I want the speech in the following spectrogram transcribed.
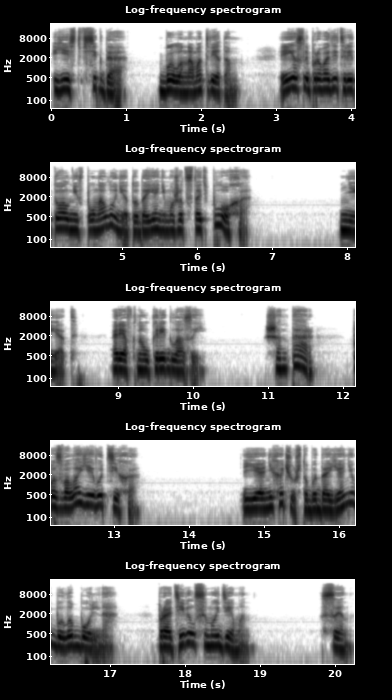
есть всегда, было нам ответом. И если проводить ритуал не в полнолуние, то Даяне может стать плохо. Нет, рявкнул кореглазый. Шантар, позвала я его тихо. Я не хочу, чтобы Даяне было больно противился мой демон. «Сын,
